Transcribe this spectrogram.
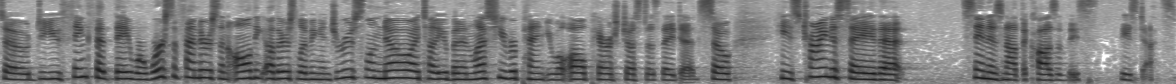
so do you think that they were worse offenders than all the others living in Jerusalem? No, I tell you, but unless you repent, you will all perish just as they did. So he's trying to say that sin is not the cause of these, these deaths.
